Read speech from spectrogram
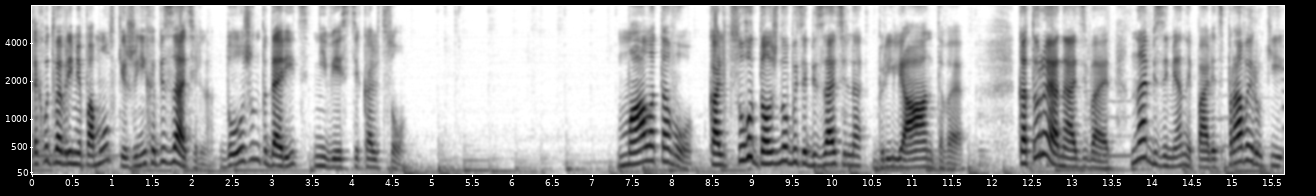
Так вот, во время помолвки жених обязательно должен подарить невесте кольцо. Мало того, кольцо должно быть обязательно бриллиантовое, которое она одевает на безымянный палец правой руки,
